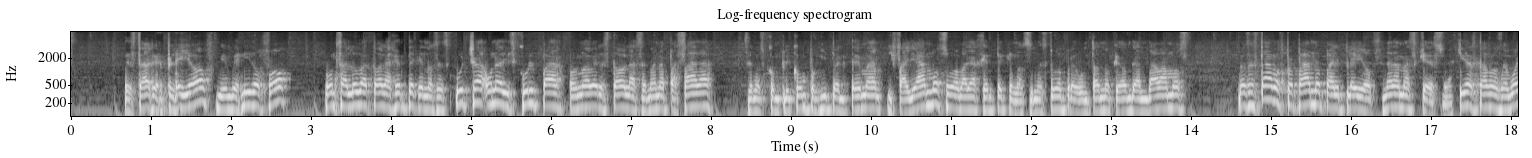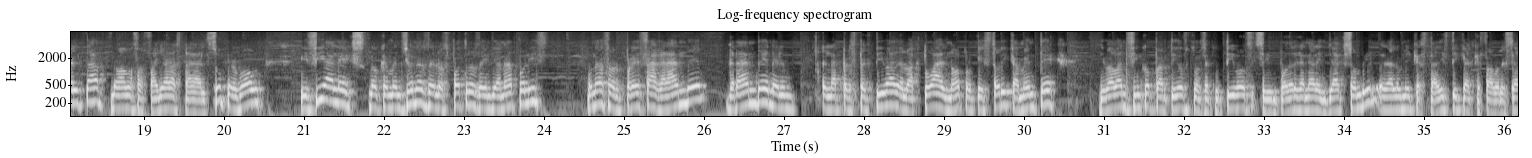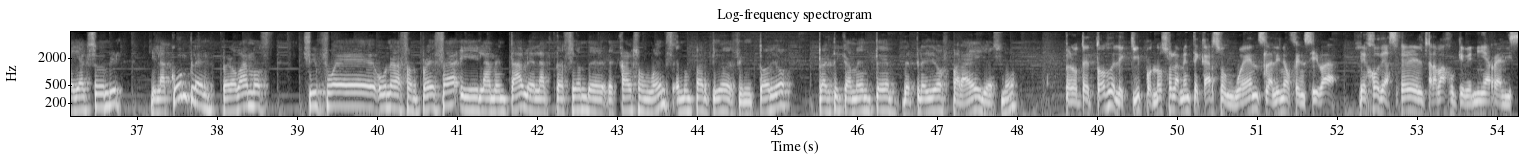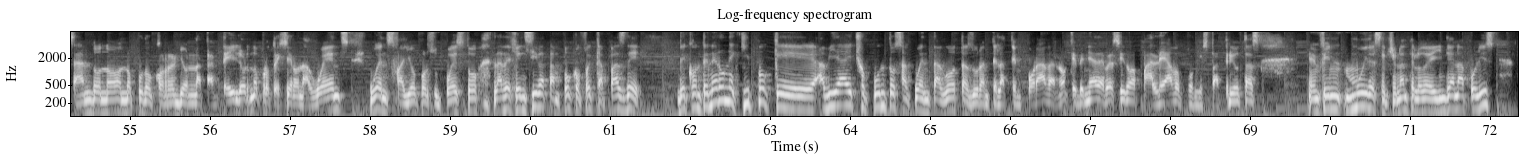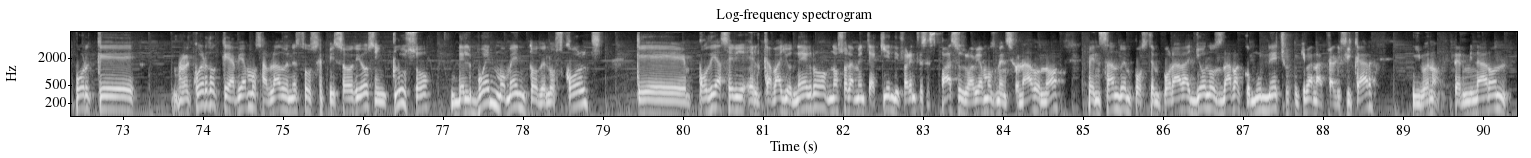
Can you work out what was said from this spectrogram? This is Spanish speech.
están en el playoff. Bienvenido Fo. Un saludo a toda la gente que nos escucha. Una disculpa por no haber estado la semana pasada se nos complicó un poquito el tema y fallamos. Hubo varias gente que nos me estuvo preguntando que dónde andábamos. Nos estábamos preparando para el playoff, nada más que eso. Aquí ya estamos de vuelta, no vamos a fallar hasta el Super Bowl. Y sí, Alex, lo que mencionas de los potros de Indianápolis, una sorpresa grande, grande en, el, en la perspectiva de lo actual, ¿no? Porque históricamente llevaban cinco partidos consecutivos sin poder ganar en Jacksonville, era la única estadística que favorecía a Jacksonville y la cumplen, pero vamos, sí fue una sorpresa y lamentable la actuación de, Carlson Wentz en un partido definitorio prácticamente de playoff para ellos, ¿no? Pero de todo el equipo, no solamente Carson Wentz, la línea ofensiva dejó de hacer el trabajo que venía realizando, no, no pudo correr Jonathan Taylor, no protegieron a Wentz, Wentz falló por supuesto, la defensiva tampoco fue capaz de, de contener un equipo que había hecho puntos a cuentagotas durante la temporada, ¿no? Que venía de haber sido apaleado por los Patriotas. En fin, muy decepcionante lo de Indianapolis, porque recuerdo que habíamos hablado en estos episodios incluso del buen momento de los Colts que podía ser el caballo negro, no solamente aquí en diferentes espacios, lo habíamos mencionado, ¿no? Pensando en postemporada, yo los daba como un hecho que iban a calificar y bueno, terminaron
